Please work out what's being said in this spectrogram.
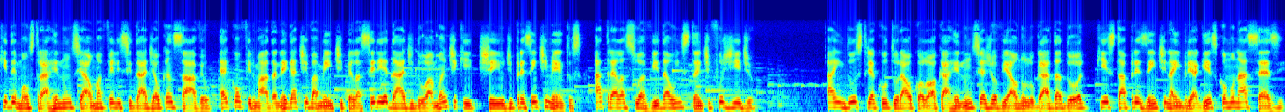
que demonstra a renúncia a uma felicidade alcançável, é confirmada negativamente pela seriedade do amante que, cheio de pressentimentos, atrela sua vida ao instante fugídio. A indústria cultural coloca a renúncia jovial no lugar da dor, que está presente na embriaguez como na ascese.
